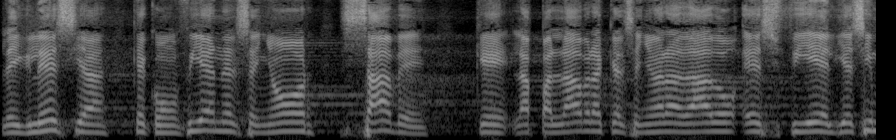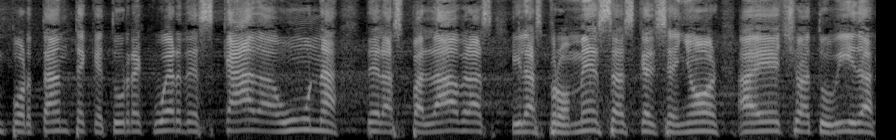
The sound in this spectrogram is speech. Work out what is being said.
La iglesia que confía en el Señor sabe que la palabra que el Señor ha dado es fiel y es importante que tú recuerdes cada una de las palabras y las promesas que el Señor ha hecho a tu vida.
